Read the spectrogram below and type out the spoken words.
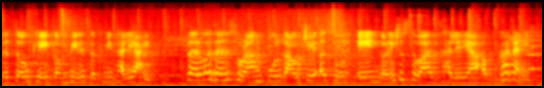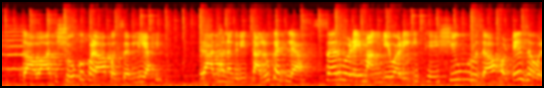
तर चौघे गंभीर जखमी झाले आहेत. सर्वजण सोळांगपूर गावचे असून ऐन गणेशोत्सवात झालेल्या अपघाताने गावात शोककळा पसरली आहे. राधानगरी तालुक्यातल्या सरवडे मांगेवाडी इथे शिवमृदा हॉटेलजवळ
